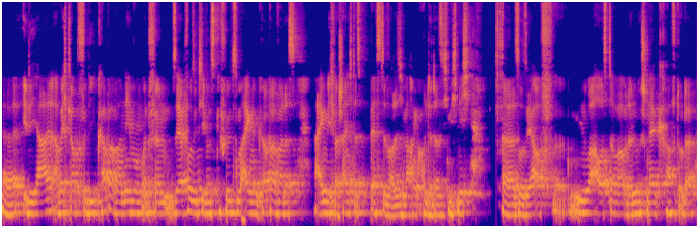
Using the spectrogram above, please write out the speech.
äh, ideal, aber ich glaube, für die Körperwahrnehmung und für ein sehr positives Gefühl zum eigenen Körper war das eigentlich wahrscheinlich das Beste, was ich machen konnte, dass ich mich nicht äh, so sehr auf äh, nur Ausdauer oder nur Schnellkraft oder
